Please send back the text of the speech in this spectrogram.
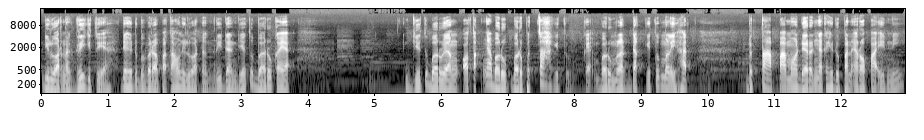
di luar negeri gitu ya. Dia hidup beberapa tahun di luar negeri dan dia tuh baru kayak dia tuh baru yang otaknya baru baru pecah gitu. Kayak baru meledak gitu melihat betapa modernnya kehidupan Eropa ini.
